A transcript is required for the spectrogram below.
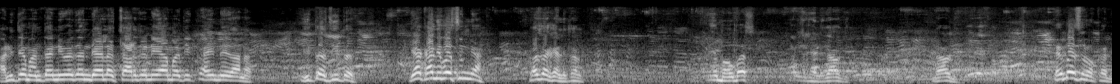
आणि ते म्हणता निवेदन द्यायला चार जण यामध्ये काही नाही जाणार. इथंच इथंच. या खाली बसून घ्या. बसा खाली चला. हे भाऊ बस. बसा खाली जाऊ दे. जाऊ दे. हे बस भाऊ खाली.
